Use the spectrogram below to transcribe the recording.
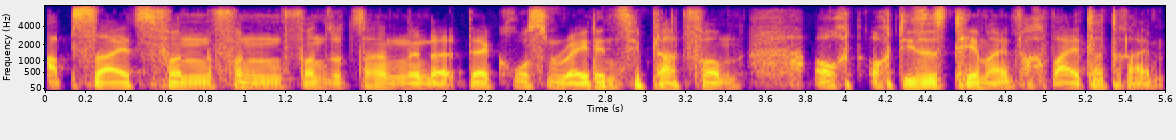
abseits von, von, von sozusagen der, der großen Radency-Plattform auch, auch dieses Thema einfach weitertreiben.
